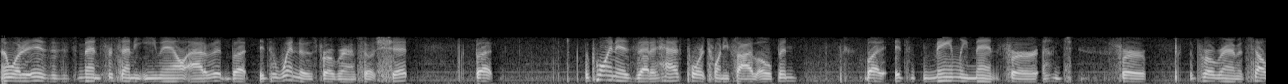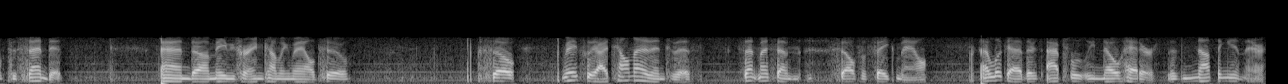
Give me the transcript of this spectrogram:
And what it is, is it's meant for sending email out of it, but it's a Windows program, so it's shit. But the point is that it has port 25 open, but it's mainly meant for, for the program itself to send it. And uh, maybe for incoming mail, too. So basically, I telnet into this, sent myself a fake mail. I look at it, there's absolutely no header. There's nothing in there.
